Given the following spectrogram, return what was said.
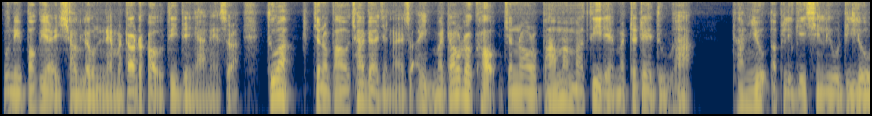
ကိုနေပောက်ရရရှောက်လုံးနေတယ်မတောက်တစ်ခေါက်အသိပညာနဲ့ဆိုတာ तू ကကျွန်တော်ဘာကိုချပြချင်တာလဲဆိုတော့အဲ့မတောက်တစ်ခေါက်ကျွန်တော်ဘာမှမသိတယ်မတက်တဲ့သူဟာ ဒါမျိုး application လေးကိုဒီလို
